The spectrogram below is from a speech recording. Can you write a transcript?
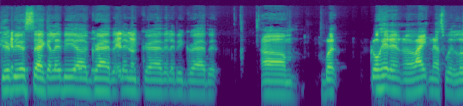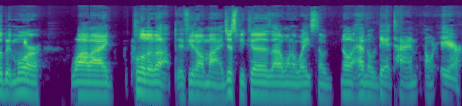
Give me a second. Let me uh, grab it. Let me grab it. Let me grab it. Um, but go ahead and enlighten us with a little bit more while I pull it up, if you don't mind, just because I don't want to waste no no have no dead time on air.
